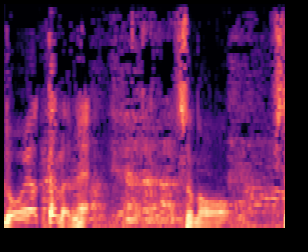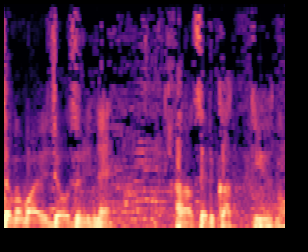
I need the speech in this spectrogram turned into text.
どうやったらねその人の前で上手にね話せるかっていうの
